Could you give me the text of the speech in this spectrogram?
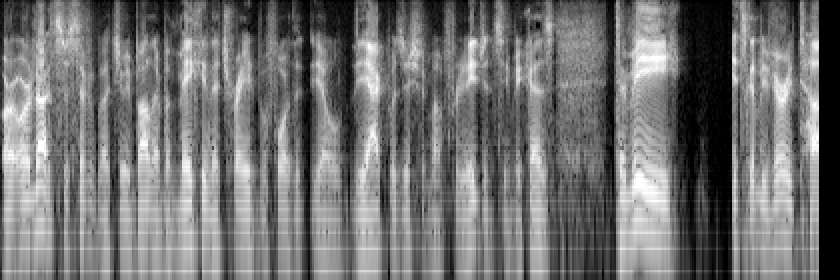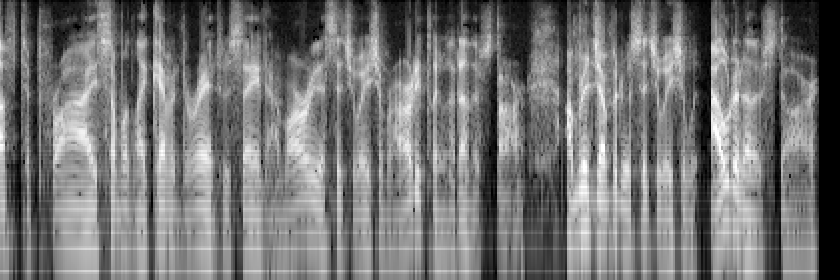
or or not specific about Jimmy Butler, but making the trade before the you know the acquisition about free agency because to me it's going to be very tough to pry someone like Kevin Durant who's saying I'm already in a situation where I already play with another star. I'm going to jump into a situation without another star,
